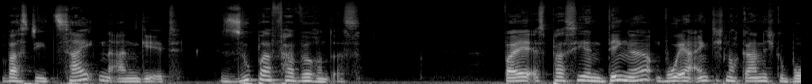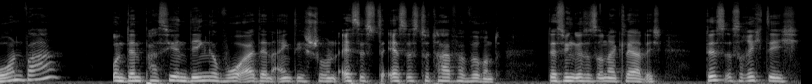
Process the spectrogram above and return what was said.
was die Zeiten angeht, super verwirrend ist. Weil es passieren Dinge, wo er eigentlich noch gar nicht geboren war. Und dann passieren Dinge, wo er denn eigentlich schon. Es ist, es ist total verwirrend. Deswegen ist es unerklärlich. Das ist richtig.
